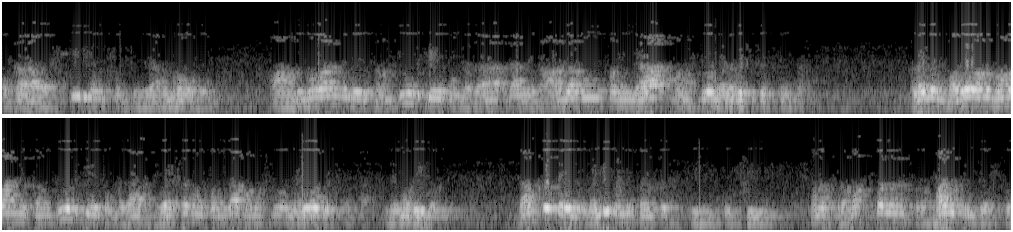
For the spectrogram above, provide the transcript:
ఒక ఎక్స్పీరియన్స్ ఉంటుంది అనుభవం ఆ అనుభవాన్ని మీరు కంప్లీట్ చేయకుండా దాన్ని రాగరూపంగా మనసులో నిలబెట్టి పెట్టుకుంటారు. అలాగే మరో అనుభవాన్ని కంప్లీట్ చేయకుండా ద్వేష రూపంగా మనసులో నిలవబెట్టుకుంటారు మెమరీలో దాంతో మళ్ళీ మళ్ళీ పైకి తెచ్చి మన ప్రవర్తనను ప్రభావితం చేస్తూ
